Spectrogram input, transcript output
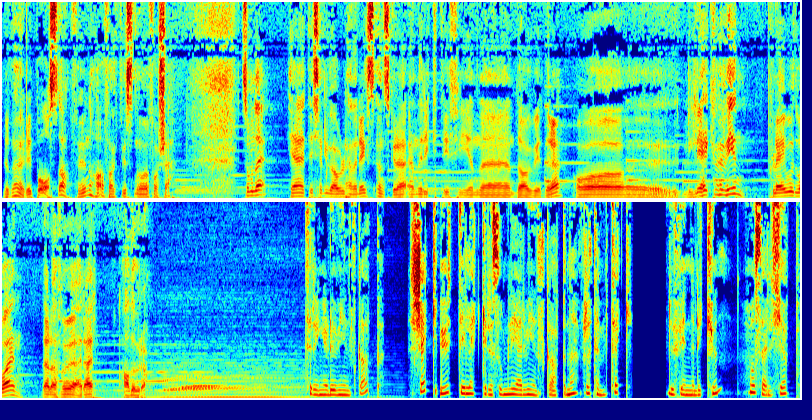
Du kan høre litt på Åse, da, for hun har faktisk noe for seg. Så med det, jeg heter Kjell Gabel Henriks. Ønsker deg en riktig fin eh, dag videre. Og eh, lek med vin! Play with wine. Det er derfor vi er her. Ha det bra. Trenger du vinskap? Sjekk ut de lekre sommeliervinskapene fra Temtec. Du finner de kun hos Elkjøp.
